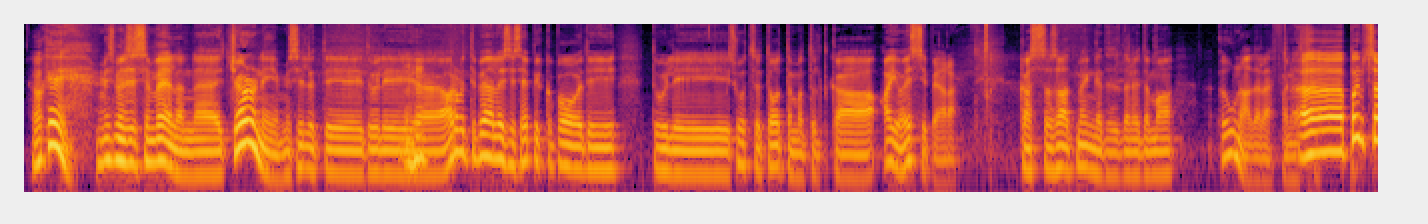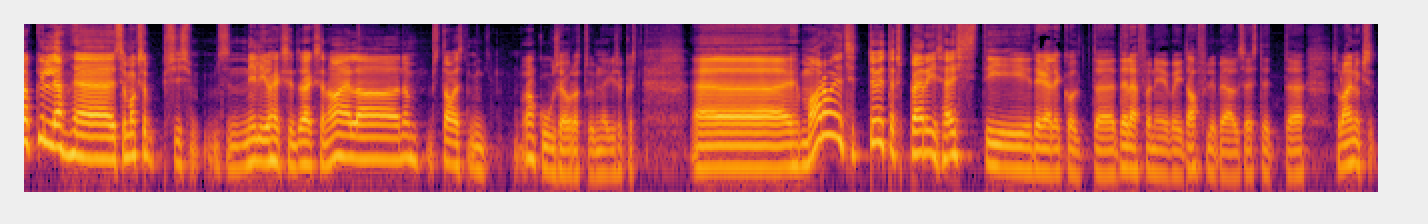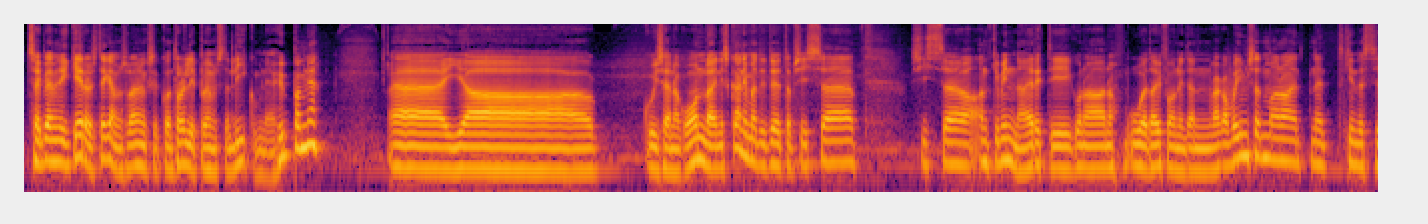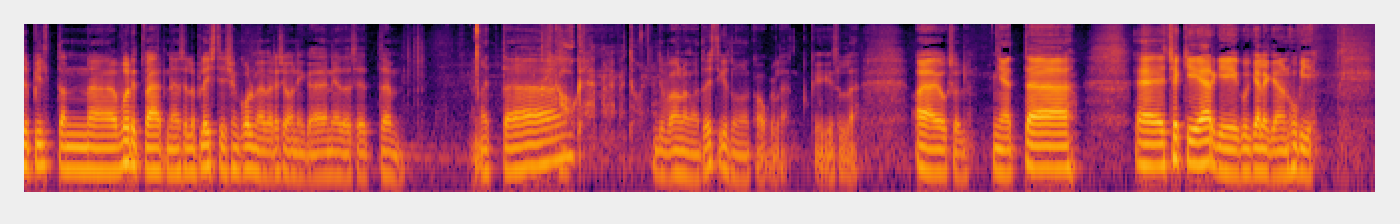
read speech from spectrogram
okei okay,, mis meil siis siin veel on, Journey, mis hiljuti tuli mm -hmm. arvuti peale, siis Epiku poodi, tuli suhteliselt ootamatult ka iOS-i peale. kas sa saad mängida seda nüüd oma õunatelefonis äh,? Põhimõtteliselt saab küll jah, äh, see maksab siis neli üheksakümmend üheksa naela, noh, mis tavaliselt mingi noh, kuus eurot või midagi niisugust Äh, ma arvan, et see töötaks päris hästi tegelikult äh, telefoni või tahvli peal, sest et äh, sul ainukesed, sa ei pea midagi keerulist tegema, sul ainukesed kontrollid põhimõtteliselt on liikumine ja hüppamine ja kui see nagu online'is ka niimoodi töötab, siis siis andke minna, eriti kuna noh, uued iPhone'id on väga võimsad, ma arvan, et need, kindlasti see pilt on võrdväärne selle PlayStation kolme versiooniga ja nii edasi, et et kaugele me oleme tulnud? Me oleme tõesti tulnud kaugele kõige selle aja jooksul, nii et äh, äh, tšeki järgi, kui kellelgi on huvi.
